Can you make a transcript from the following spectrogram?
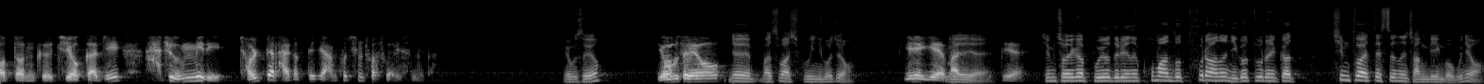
어떤 그 지역까지 아주 은밀히 절대 발각되지 않고 침투할 수가 있습니다. 여보세요? 여보세요. 예, 말씀하시고 있는 거죠? 예 예 맞. 예, 예. 예. 지금 저희가 보여드리는 코만도 2라는 이것도 그러니까 침투할 때 쓰는 장비인 거군요.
